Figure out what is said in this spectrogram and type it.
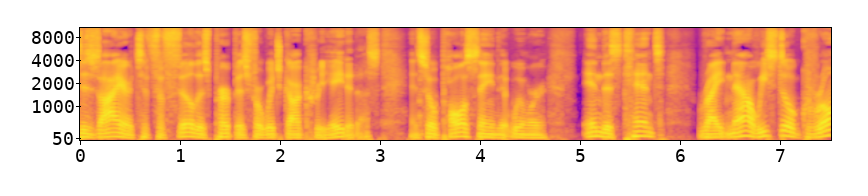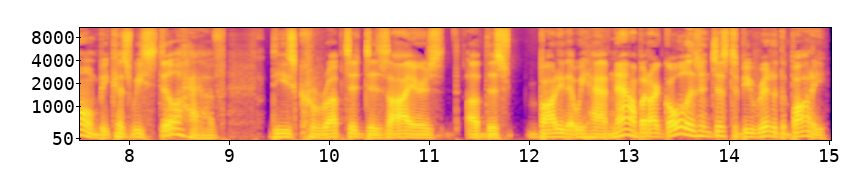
desire to fulfill this purpose for which God created us. And so Paul's saying that when we're in this tent right now, we still groan because we still have these corrupted desires of this body that we have now. But our goal isn't just to be rid of the body.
